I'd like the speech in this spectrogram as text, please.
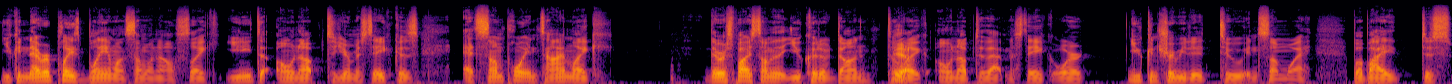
you can never place blame on someone else. Like you need to own up to your mistake because at some point in time, like there was probably something that you could have done to Yeah. like own up to that mistake or you contributed to in some way. But by just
